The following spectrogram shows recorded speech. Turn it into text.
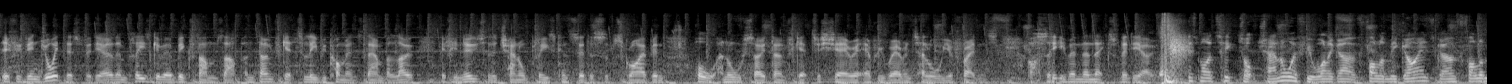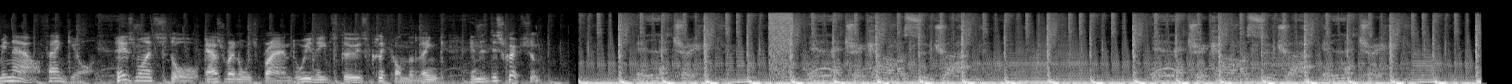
If you've enjoyed this video then please give it a big thumbs up and don't forget to leave your comments down below. If you're new to the channel please consider subscribing. Oh and also don't forget to share it everywhere and tell all your friends. I'll see you in the next video. Here's my TikTok channel. If you want to go and follow me guys go and follow me now. Thank you. Here's my store, Gaz Reynolds brand. All you need to do is click on the link in the description.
